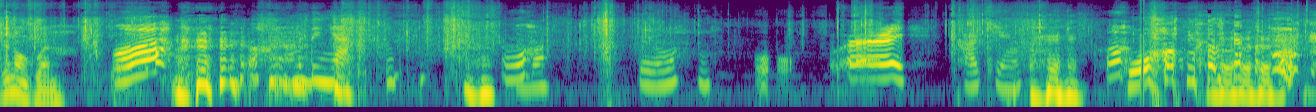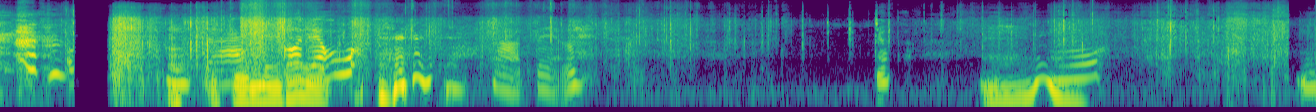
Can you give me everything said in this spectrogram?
ก็น้องขวัญโอ้มันดึงอะโอ้เดี๋ยวมั้งโอ้เอ้ยขาแข็งโค้งอีกจุ่มหนึ่งก็ทั้งหมเดี๋ยวดหนา แตกเลยอืมนี่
